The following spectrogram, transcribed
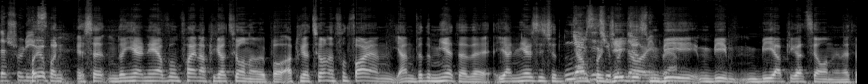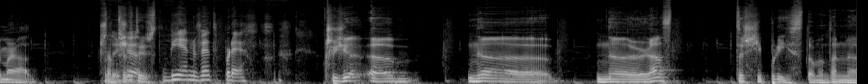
dashurisë. Po jo, po nëse ndonjëherë ne ja vëmë fajin aplikacioneve, po aplikacionet në fund fare janë janë vetëm mjete dhe janë njerëzit që janë përgjegjës pra. mbi mbi mbi aplikacionin e të tjerat. Kështu që bien vetë pre. Kështu që në në rast të Shqipërisë, domethënë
